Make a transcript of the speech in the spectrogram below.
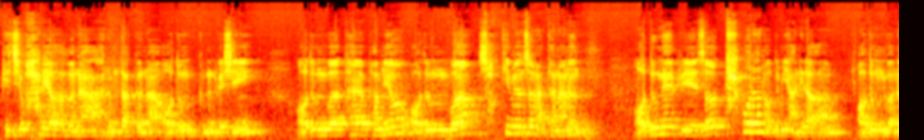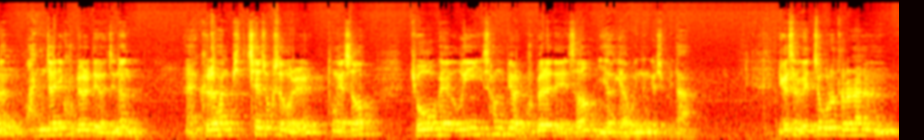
빛이 화려하거나 아름답거나 어둠 그런 것이 어둠과 타협하며 어둠과 섞이면서 나타나는 어둠에 비해서 탁월한 어둠이 아니라 어둠과는 완전히 구별되어지는 에, 그러한 빛의 속성을 통해서 교회의 성별 구별에 대해서 이야기하고 있는 것입니다. 이것을 외적으로 드러나는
